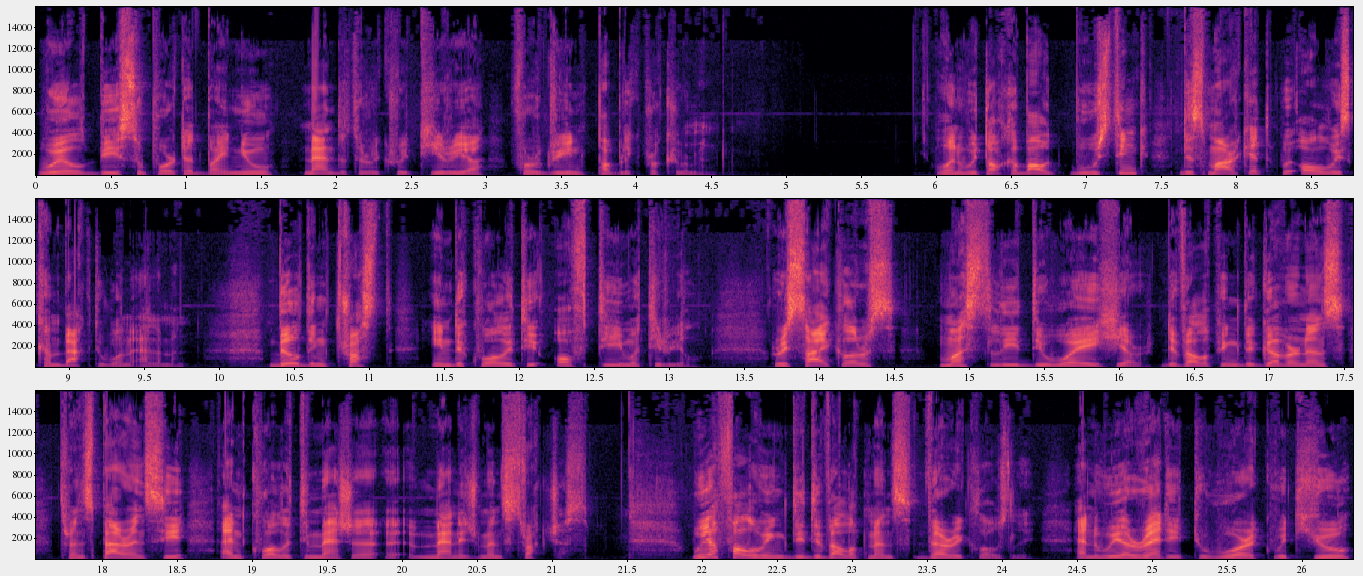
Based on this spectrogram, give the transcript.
will be supported by new mandatory criteria for green public procurement. When we talk about boosting this market, we always come back to one element building trust in the quality of the material. Recyclers must lead the way here, developing the governance, transparency, and quality measure, uh, management structures. We are following the developments very closely, and we are ready to work with you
